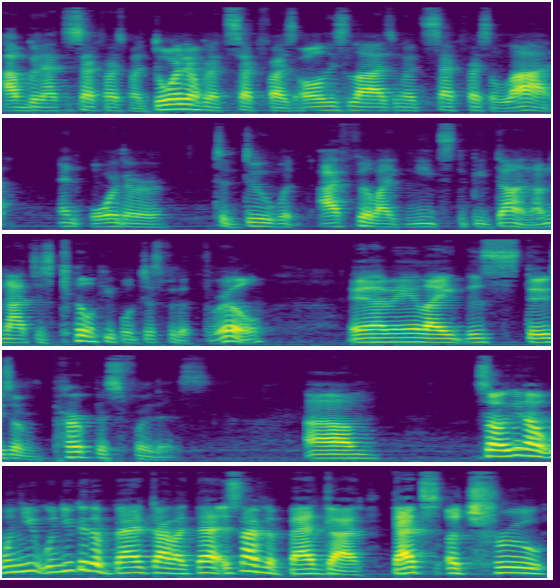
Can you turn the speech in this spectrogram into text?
I'm gonna have to sacrifice my daughter. I'm gonna have to sacrifice all these lives. I'm gonna have to sacrifice a lot in order to do what I feel like needs to be done. I'm not just killing people just for the thrill. You know what I mean? Like this, there's a purpose for this. Um, so you know when you when you get a bad guy like that, it's not even a bad guy. That's a true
